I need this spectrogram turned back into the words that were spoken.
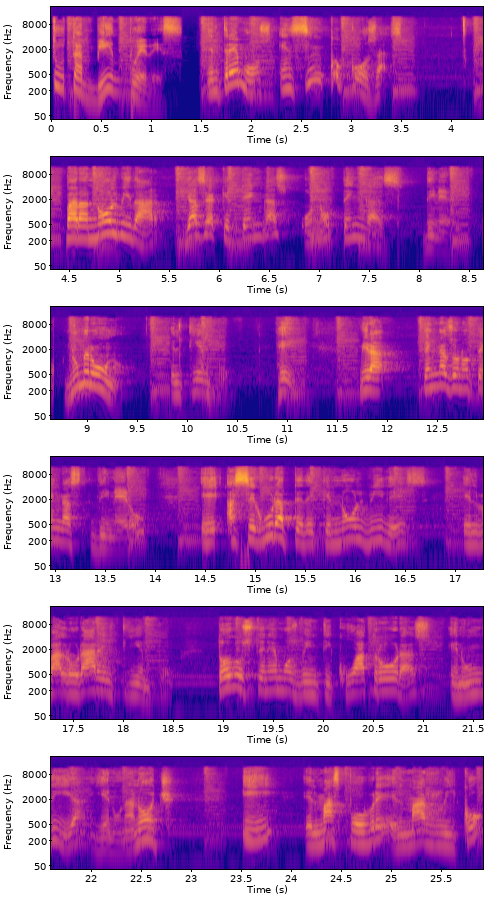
tú también puedes. Entremos en cinco cosas para no olvidar, ya sea que tengas o no tengas dinero. Número uno, el tiempo. Hey, mira, tengas o no tengas dinero, eh, asegúrate de que no olvides el valorar el tiempo. Todos tenemos 24 horas en un día y en una noche. Y el más pobre, el más rico,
